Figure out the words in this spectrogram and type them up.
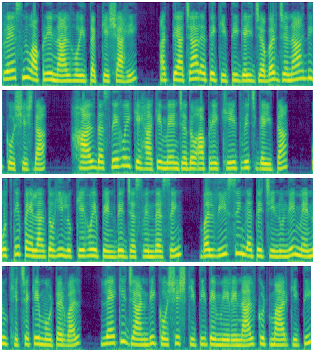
ਪ੍ਰੈਸ ਨੂੰ ਆਪਣੇ ਨਾਲ ਹੋਈ ਧੱਕੇਸ਼ਾਹੀ, ਅਤਿਆਚਾਰ ਅਤੇ ਕੀਤੀ ਗਈ ਜਬਰ ਜਨਾਹ ਦੀ ਕੋਸ਼ਿਸ਼ ਦਾ ਹਾਲ ਦੱਸਦੇ ਹੋਏ ਕਿਹਾ ਕਿ ਮੈਂ ਜਦੋਂ ਆਪਣੇ ਖੇਤ ਵਿੱਚ ਗਈ ਤਾਂ ਉੱਥੇ ਪਹਿਲਾਂ ਤੋਂ ਹੀ ਲੁਕੇ ਹੋਏ ਪਿੰਡ ਦੇ ਜਸਵਿੰਦਰ ਸਿੰਘ, ਬਲਵੀਰ ਸਿੰਘ ਅਤੇ ਚੀਨੂ ਨੇ ਮੈਨੂੰ ਖਿੱਚ ਕੇ ਮੋਟਰ ਵੱਲ ਲੈ ਕੇ ਜਾਣ ਦੀ ਕੋਸ਼ਿਸ਼ ਕੀਤੀ ਤੇ ਮੇਰੇ ਨਾਲ ਕੁੱਟਮਾਰ ਕੀਤੀ,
